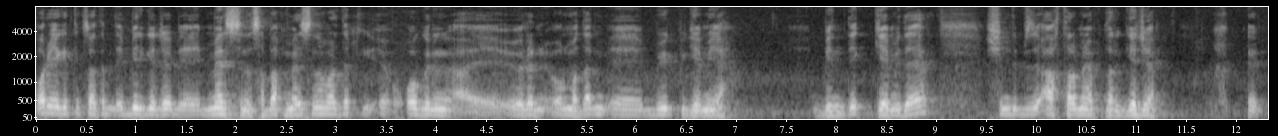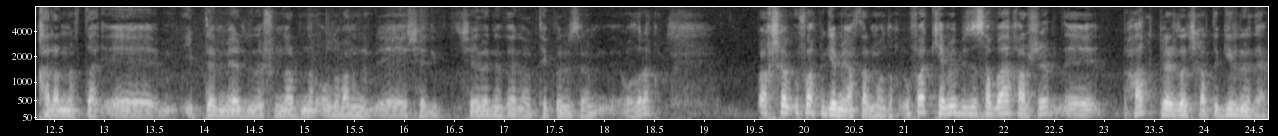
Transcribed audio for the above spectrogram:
Oraya gittik zaten bir gece e, Mersin'e, sabah Mersin'e vardık. E, O günün e, öğlen olmadan e, büyük bir gemiye bindik. Gemide şimdi bizi aktarma yaptılar gece. E, Karanlıkta e, ipten merdivene şunlar bunlar o zamanın e, şey, şeyler neden teknolojisi olarak. Akşam ufak bir gemiye aktarma olduk. Ufak gemi bizi sabaha karşı e, halk plajına çıkarttı Girne'de.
